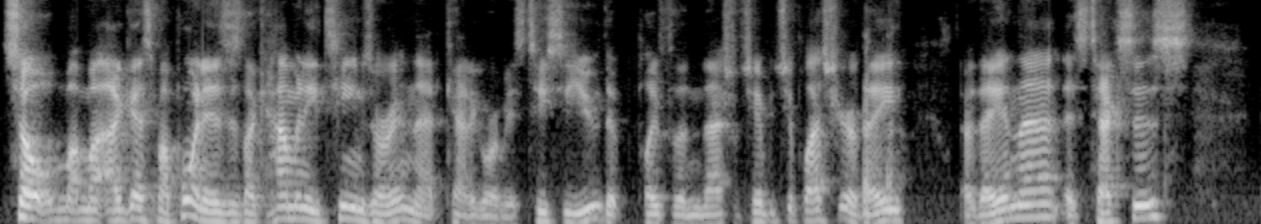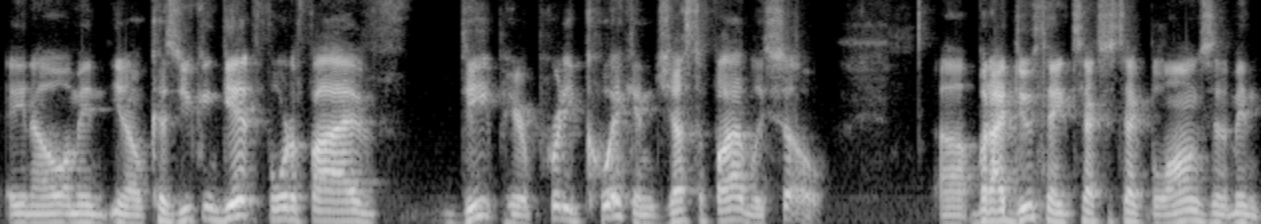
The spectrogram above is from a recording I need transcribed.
so. My, my, I guess my point is, is like how many teams are in that category? I mean, is TCU that played for the national championship last year? Are they are they in that? Is Texas? You know, I mean, you know, because you can get four to five deep here pretty quick and justifiably so. Uh, but I do think Texas Tech belongs. In, I mean,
